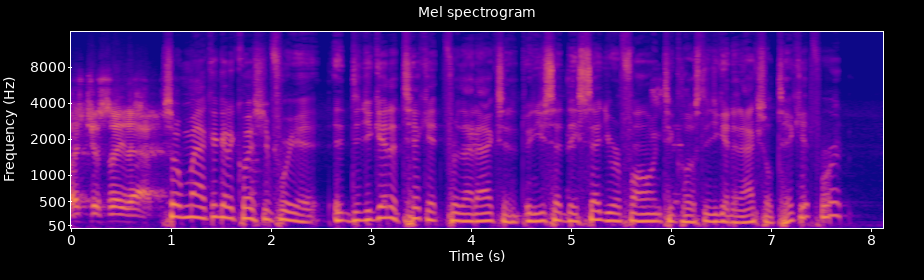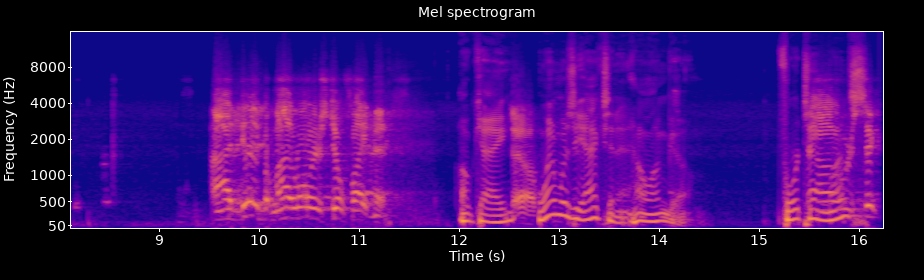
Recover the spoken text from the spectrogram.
Let's just say that. So, Mac, I got a question for you. Uh, Did you get a ticket for that accident? You said they said you were following too close. Did you get an actual ticket for it? I did, but my lawyer's still fighting it. Okay. No. When was the accident? How long ago? 14 Uh, it was months? six,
